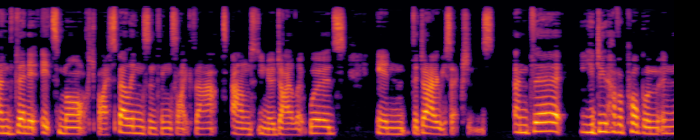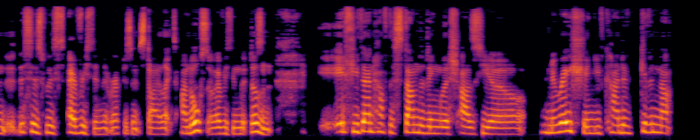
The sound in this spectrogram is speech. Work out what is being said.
and then it, it's marked by spellings and things like that, and, you know, dialect words in the diary sections. And there you do have a problem, and this is with everything that represents dialect and also everything that doesn't if you then have the standard English as your narration, you've kind of given that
